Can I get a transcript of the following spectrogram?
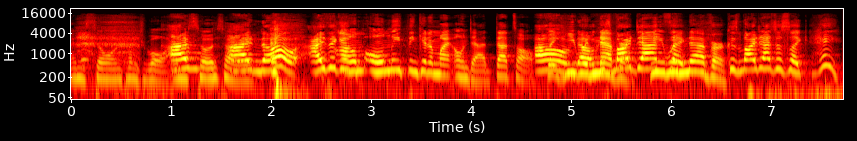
I'm so uncomfortable. I'm, so sorry. I know. I think I'm only thinking of my own dad. That's all. oh, but he no, would never. My dad's he would like, never. Because my dad's just like, hey.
